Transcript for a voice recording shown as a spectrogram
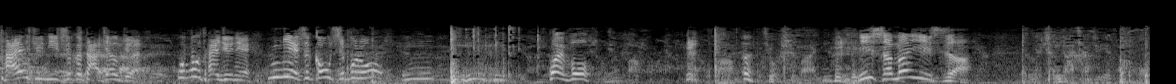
抬举你是个大将军，我不抬举你，你也是狗屎不如。嗯，冠夫，就是嘛，你什么意思啊？陈大将军也发火。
